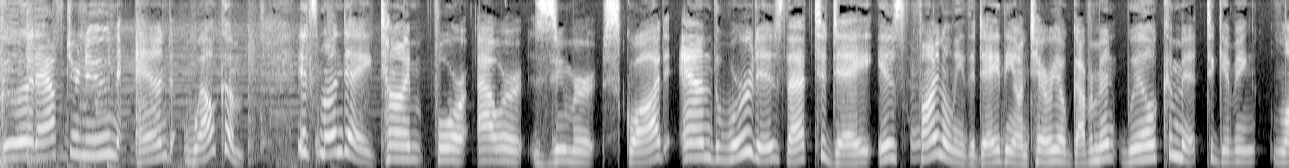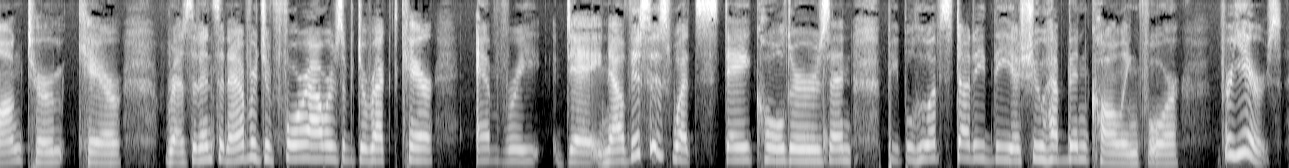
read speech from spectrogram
Good afternoon and welcome. It's Monday, time for our Zoomer squad, and the word is that today is finally the day the Ontario government will commit to giving long term care residents an average of four hours of direct care every day. Now, this is what stakeholders and people who have studied the issue have been calling for for years.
